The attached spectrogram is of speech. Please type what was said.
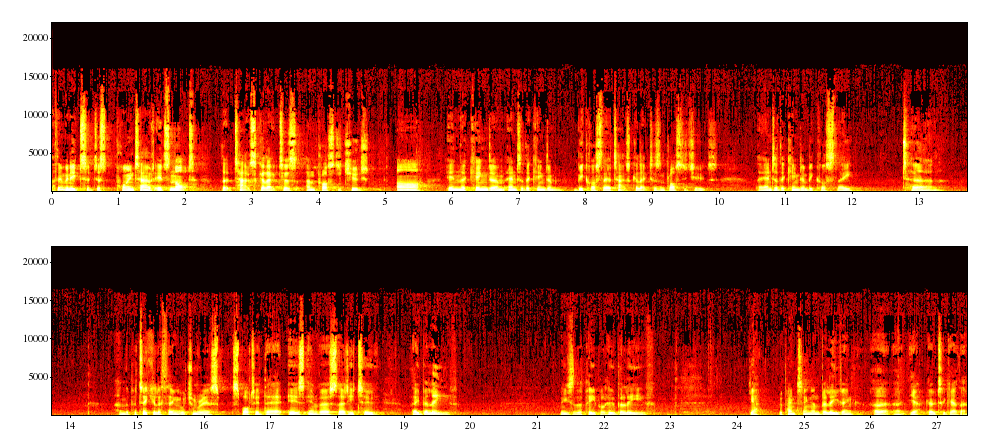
I think we need to just point out it's not that tax collectors and prostitutes are in the kingdom, enter the kingdom because they're tax collectors and prostitutes. They enter the kingdom because they turn and the particular thing which Maria spotted there is in verse 32 they believe. These are the people who believe. Yeah, repenting and believing, uh, uh, yeah, go together.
